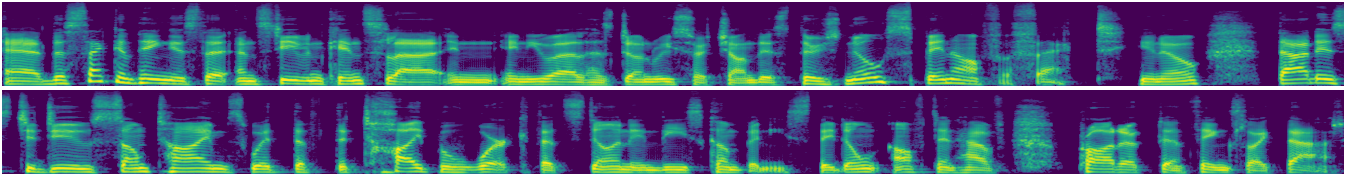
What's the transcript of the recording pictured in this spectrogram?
Uh, the second thing is that, and Stephen Kinsella in, in UL has done research on this. There's no spin-off effect. You know, that is to do sometimes with the the type of work that's done in these companies. They don't often have product and things like that.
